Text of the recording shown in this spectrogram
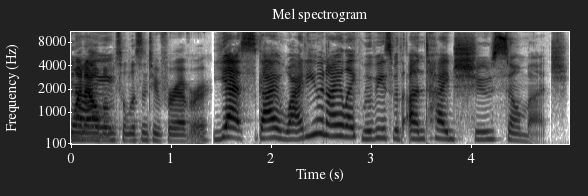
one I- album to listen to forever, Yes, Gaia, why do you and I like movies with untied shoes so much?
